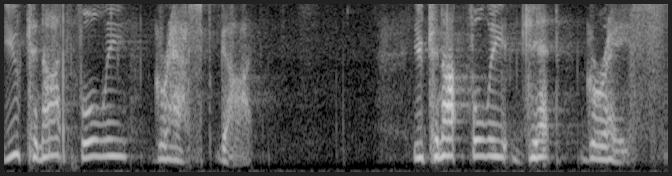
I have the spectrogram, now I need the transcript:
you cannot fully grasp God. You cannot fully get grace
